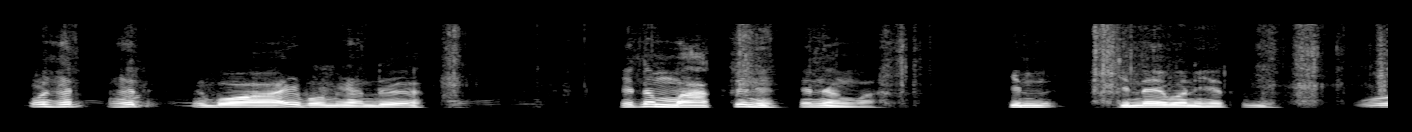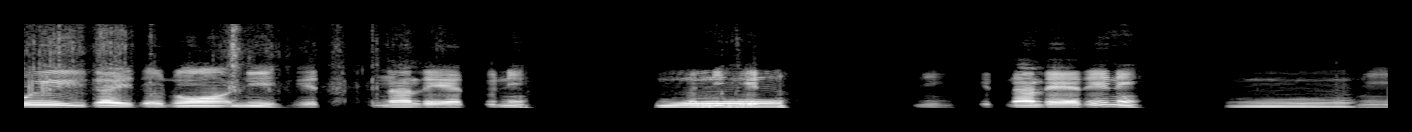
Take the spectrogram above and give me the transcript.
โอ้ยเฮ็ดเฮ็ดบ่ไอ้บ่แม่นเด้อเฮ็ดน้ำหมากตินี่เฮ็ดหยังวะกินกินได้บ่นี่เฮ็ดซุนี่อุ้ยได้เดี๋ยวเนาะนี่เห็ดหน้าแหลตัวนี้อันนี้เฮ็ด นี่เห็ดหน้าแหลเด้นี่ อืมนี่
